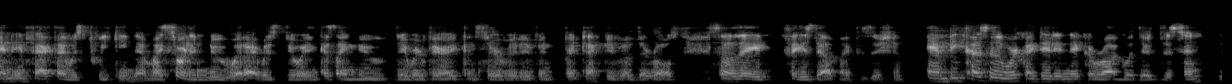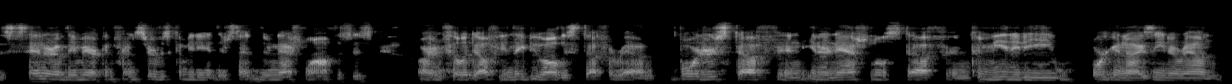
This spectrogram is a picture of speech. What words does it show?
and in fact I was tweaking them. I sort of knew what I was doing because I knew they were very conservative and protective of their roles. So they phased out my position. And because of the work I did in Nicaragua, the, the, the center of the American Friends Service Committee and their, their national offices are in Philadelphia, and they do all this stuff around border stuff and international stuff and community organizing around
